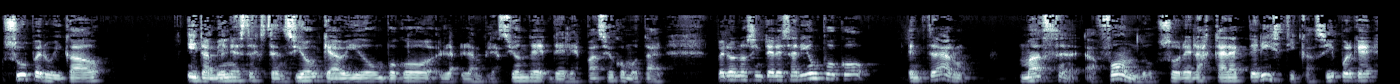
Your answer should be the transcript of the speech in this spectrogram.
súper ubicado y también esta extensión que ha habido un poco la, ampliación del espacio como tal. Pero nos interesaría un poco entrar más a fondo sobre las características, ¿sí? Porque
